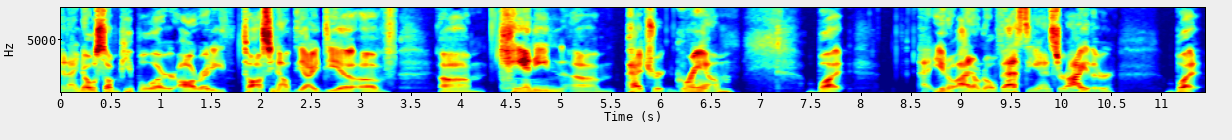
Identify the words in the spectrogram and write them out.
and I know some people are already tossing out the idea of um, canning um, Patrick Graham, but you know I don't know if that's the answer either. But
